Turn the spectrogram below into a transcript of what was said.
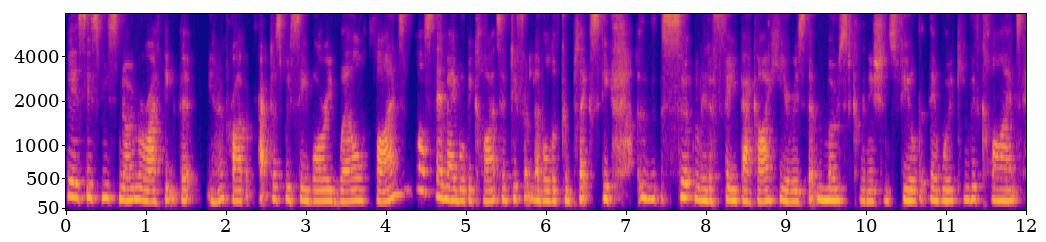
there's this misnomer. I think that, you know, private practice, we see worried well clients. Whilst there may well be clients of different level of complexity, certainly the feedback I hear is that most clinicians feel that they're working with clients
